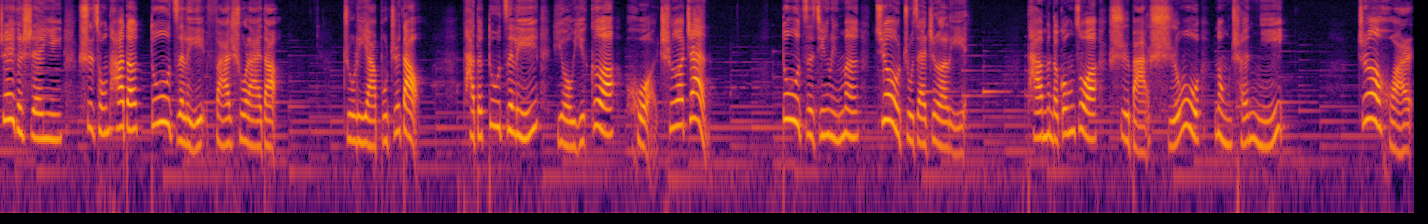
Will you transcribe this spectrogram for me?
这个声音是从她的肚子里发出来的。茱莉亚不知道，她的肚子里有一个火车站，肚子精灵们就住在这里。他们的工作是把食物弄成泥。这会儿，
